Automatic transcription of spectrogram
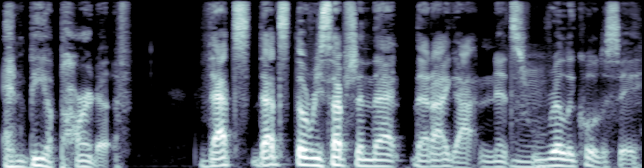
and be a part of that's that's the reception that that i got and it's Mm. really cool to see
